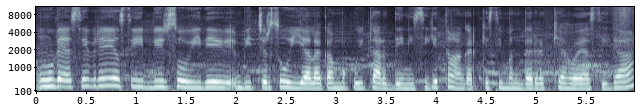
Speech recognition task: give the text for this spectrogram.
ਉਹ ਵੈਸੇ ਵੀਰੇ ਅਸੀਂ ਵੀ ਰਸੋਈ ਦੇ ਵਿੱਚ ਰਸੋਈ ਵਾਲਾ ਕੰਮ ਕੋਈ ਕਰਦੇ ਨਹੀਂ ਸੀਗੇ, ਤਾਂ ਕਰਕੇ ਅਸੀਂ ਮੰਦਰ ਰੱਖਿਆ ਹੋਇਆ ਸੀਗਾ।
